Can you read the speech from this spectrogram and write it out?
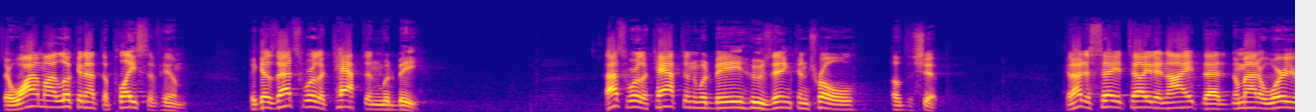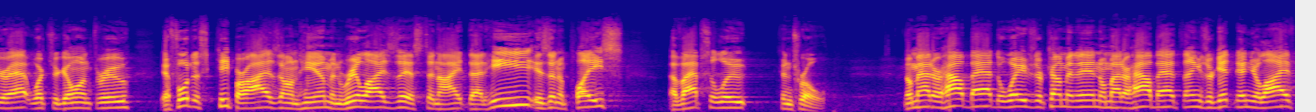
So why am I looking at the place of him? because that's where the captain would be. That's where the captain would be who's in control of the ship. Can I just say, tell you tonight that no matter where you're at, what you're going through, if we'll just keep our eyes on Him and realize this tonight, that He is in a place of absolute control. No matter how bad the waves are coming in, no matter how bad things are getting in your life,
